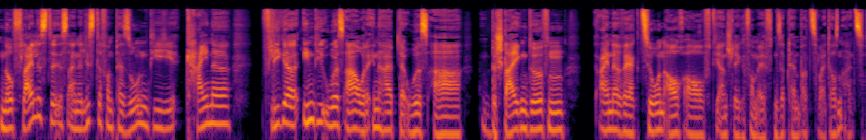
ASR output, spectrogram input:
No-Fly-Liste ist eine Liste von Personen, die keine Flieger in die USA oder innerhalb der USA besteigen dürfen. Eine Reaktion auch auf die Anschläge vom 11. September 2001.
